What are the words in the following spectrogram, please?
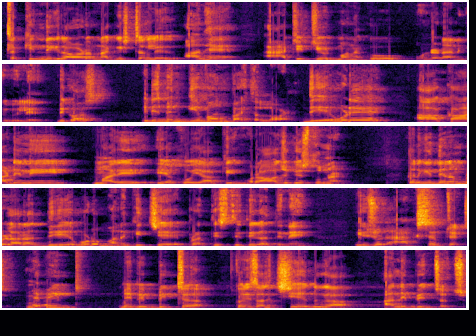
ఇట్లా కిందికి రావడం నాకు ఇష్టం లేదు అనే యాటిట్యూడ్ మనకు ఉండడానికి వీలేదు. Because it is been given by the lord దేవుడే ఆ కాడిని మరి యహోయాకీం రాజుకి ఇస్తున్నాడు కనుక ఈ దినం పిల్లారా దేవుడు మనకిచ్చే ప్రతి స్థితిగతిని you should accept it maybe it maybe bitter కొన్నిసార్లు చేదుగా అనిపించవచ్చు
